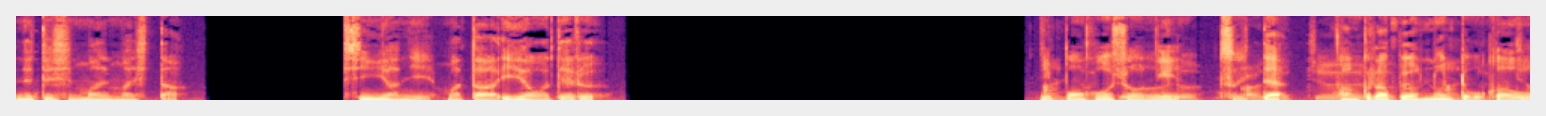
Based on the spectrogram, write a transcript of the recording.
寝てしまいました。深夜にまた家を出る。日本放送についてファンクラブ用の動画を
